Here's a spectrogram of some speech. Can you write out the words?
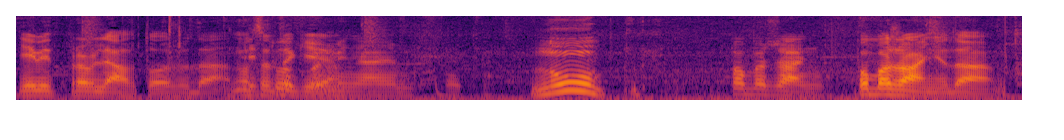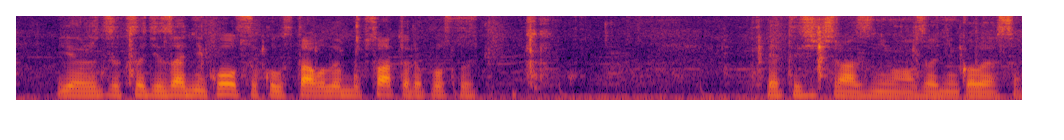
я відправляв теж, да. Ну, І це тут таке. поміняємо, кстати. Ну, По бажанню. по бажанню, так. Да. Я вже це, кстати, задні колесо, коли ставили буксатори, просто 5 тисяч разів знімав задні колеса.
